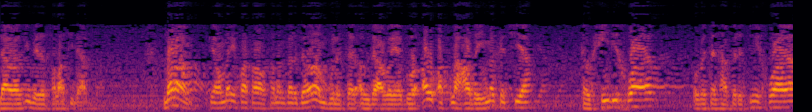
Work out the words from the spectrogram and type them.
لاوازی بێدە سەڵاتی دا بەڵام پیامەری خوا سەلم بەردەوام بوو لەسەر ئەو داوەیە بۆ ئەو ئەصل عظیمەکە چییە؟ توحیدی خوایە و بە تەنها پرستنی خوایە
